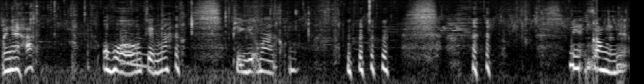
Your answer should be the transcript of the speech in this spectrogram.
เป็นไงคะ โอ้โห เก่งมากพริกเยอะมาก นี่กล้องอยู่เนี่ย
